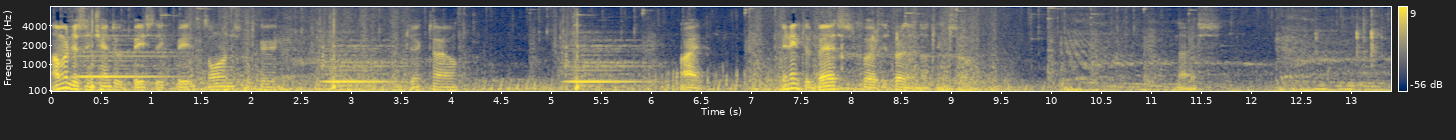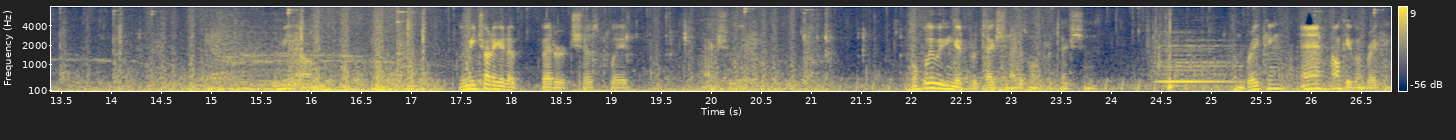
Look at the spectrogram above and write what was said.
I'm gonna just enchant it with basic bait thorns, okay. Projectile. Alright. It ain't the best, but it's better than nothing, so. Nice. Let me um let me try to get a better chest plate, actually. Hopefully we can get protection, I just want protection. Unbreaking? Eh, I'll keep on breaking.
